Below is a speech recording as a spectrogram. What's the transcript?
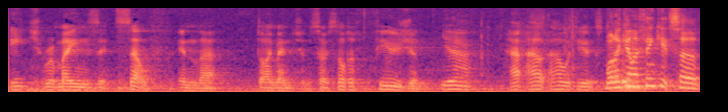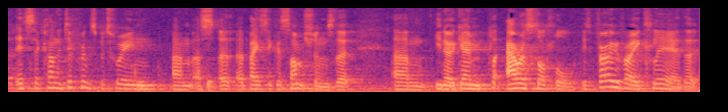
each remains itself in that dimension. So it's not a fusion. yeah. How, how, would you explain? Well, again, I think it's a it's a kind of difference between um, a, a- a basic assumptions that um, you know, again, Aristotle is very, very clear that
